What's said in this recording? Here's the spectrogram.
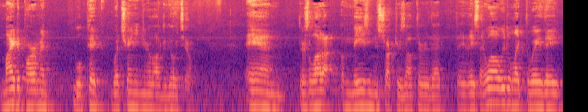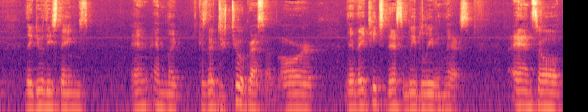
my department will pick what training you're allowed to go to, and there's a lot of amazing instructors out there that they, they say, "Well, we don't like the way they they do these things," and and like because they're too aggressive, or they, teach this and we believe in this, and so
